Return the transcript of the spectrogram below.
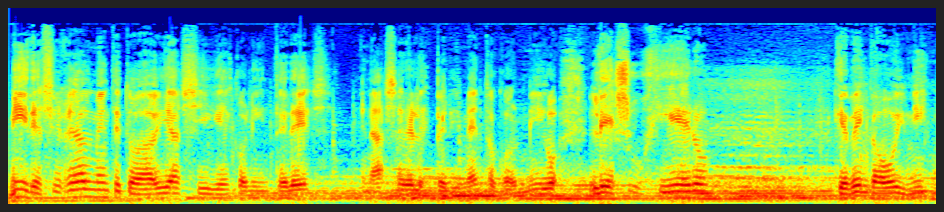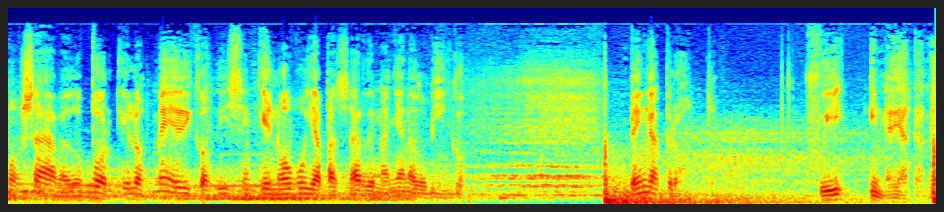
mire, si realmente todavía sigue con interés en hacer el experimento conmigo, le sugiero que venga hoy mismo sábado, porque los médicos dicen que no voy a pasar de mañana a domingo. Venga pronto. Fui inmediatamente.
